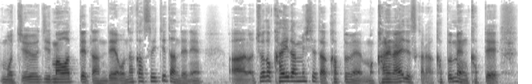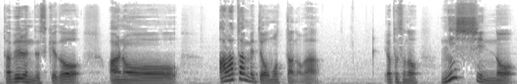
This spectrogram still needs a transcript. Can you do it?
もう10時回ってたんで、お腹空いてたんでね、あの、ちょうど買いだめしてたカップ麺、まあ、金ないですから、カップ麺買って食べるんですけど、あのー改めて思ったのが、やっぱその、日清の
